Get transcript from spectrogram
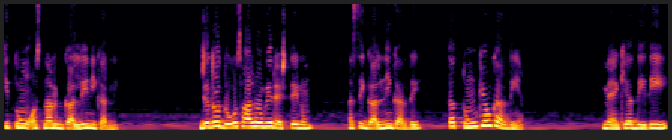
ਕਿ ਤੂੰ ਉਸ ਨਾਲ ਗੱਲ ਹੀ ਨਹੀਂ ਕਰਨੀ। ਜਦੋਂ 2 ਸਾਲ ਹੋ ਗਏ ਰਿਸ਼ਤੇ ਨੂੰ ਅਸੀਂ ਗੱਲ ਨਹੀਂ ਕਰਦੇ, ਤਾਂ ਤੂੰ ਕਿਉਂ ਕਰਦੀ ਆ? ਮੈਂ ਕਿਹਾ, ਦੀਦੀ,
